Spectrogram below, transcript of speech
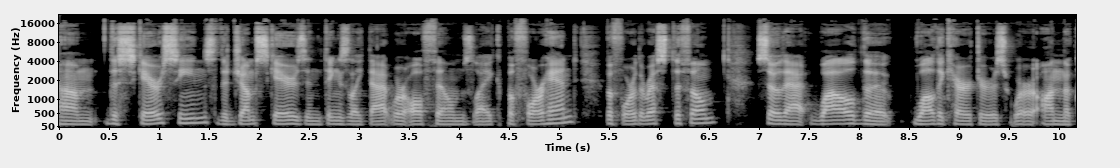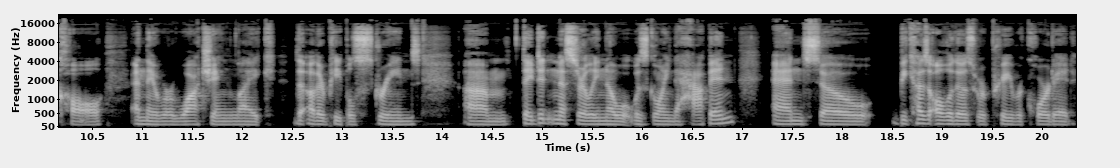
um, the scare scenes, the jump scares, and things like that were all films like beforehand, before the rest of the film, so that while the while the characters were on the call and they were watching like the other people's screens, um, they didn't necessarily know what was going to happen, and so because all of those were pre-recorded,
